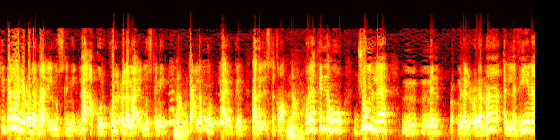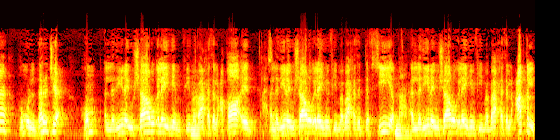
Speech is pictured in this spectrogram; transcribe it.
كبار علماء المسلمين لا أقول كل علماء المسلمين لأنكم نعم. تعلمون لا يمكن هذا الاستقراء نعم. ولكنه جملة من من العلماء الذين هم المرجع هم الذين يشار إليهم في نعم. مباحث العقائد أحسنت. الذين يشار إليهم في مباحث التفسير نعم. الذين يشار إليهم في مباحث العقل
